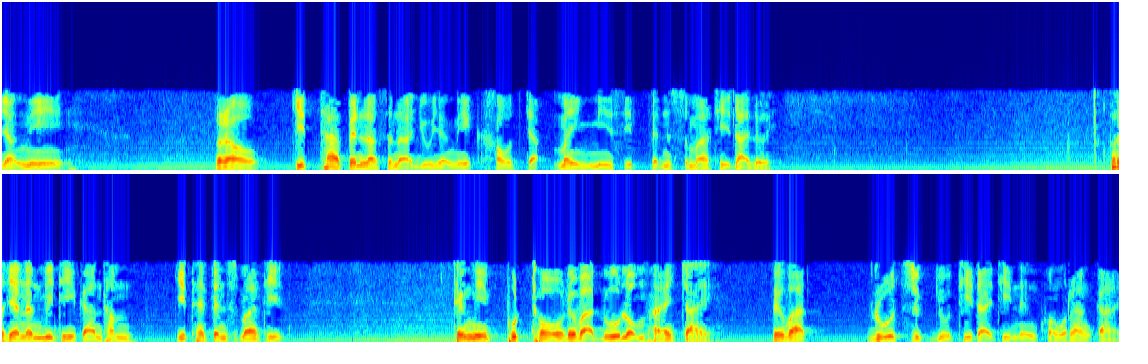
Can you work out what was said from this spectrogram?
อย่างนี้ เราจิตถ้าเป็นลักษณะอยู่อย่างนี้ เขาจะไม่มีสิทธิ์เป็นสมาธิได้เลย เพราะฉะนั้นวิธีการทำจิตให้เป็นสมาธิ ถึงมีพุทโธหรือว่าดูลมหายใจ หรือว่ารู้สึกอยู่ที่ใดที่หนึ่งของร่างกาย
